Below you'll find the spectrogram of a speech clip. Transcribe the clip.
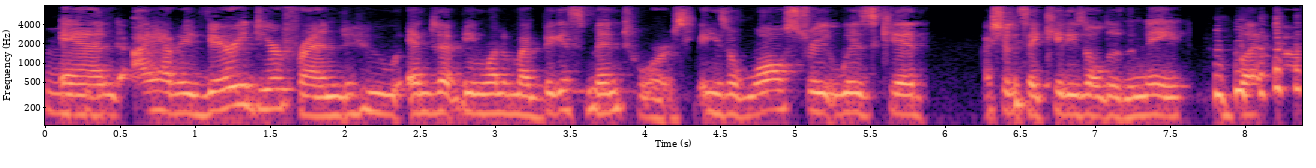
Mm-hmm. And I have a very dear friend who ended up being one of my biggest mentors. He's a Wall Street whiz kid. I shouldn't say kid, he's older than me, but uh,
